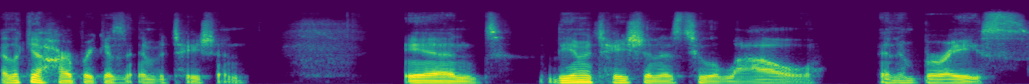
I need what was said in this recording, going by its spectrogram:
I look at heartbreak as an invitation. And the invitation is to allow and embrace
